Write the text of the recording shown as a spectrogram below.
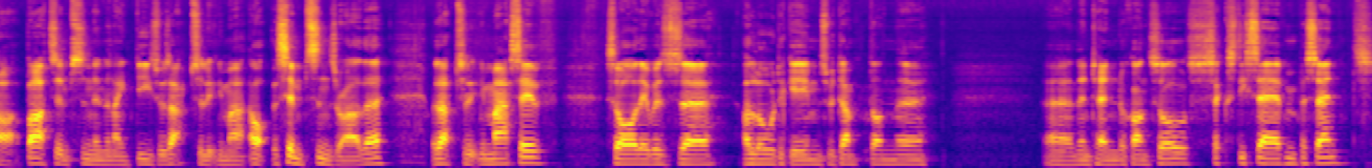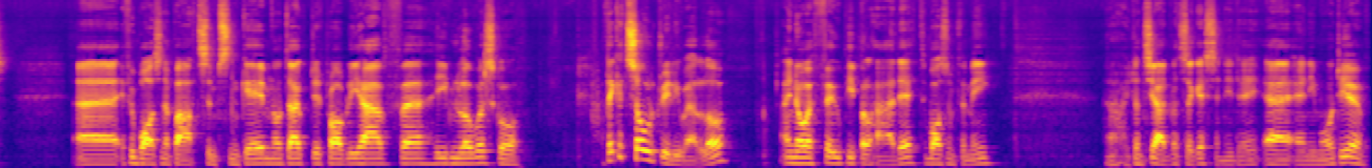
Oh, Bart Simpson in the 90s was absolutely mad. Oh, The Simpsons, rather, was absolutely massive. So there was uh, a load of games were dumped on the uh, Nintendo consoles. 67%. Uh, if it wasn't a Bart Simpson game, no doubt it'd probably have uh, even lower score. I think it sold really well, though. I know a few people had it. It wasn't for me. Oh, you don't see adverts, I guess, any day uh, anymore, do you?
